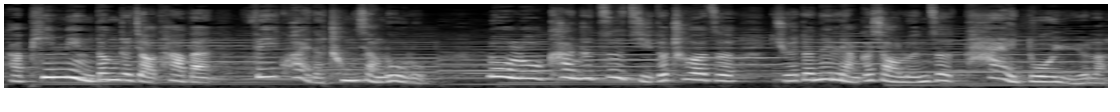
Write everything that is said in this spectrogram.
他拼命蹬着脚踏板，飞快地冲向露露。露露看着自己的车子，觉得那两个小轮子太多余了。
